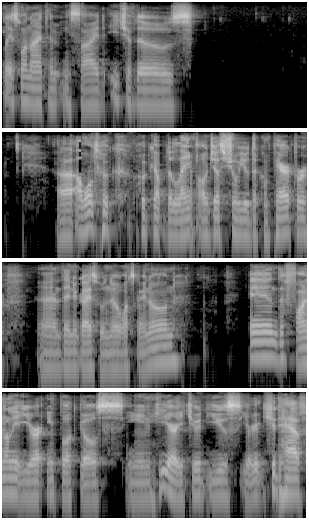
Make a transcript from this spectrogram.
Place one item inside each of those. Uh, I won't hook, hook up the lamp, I'll just show you the comparator and then you guys will know what's going on and finally your input goes in here you could use you could have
